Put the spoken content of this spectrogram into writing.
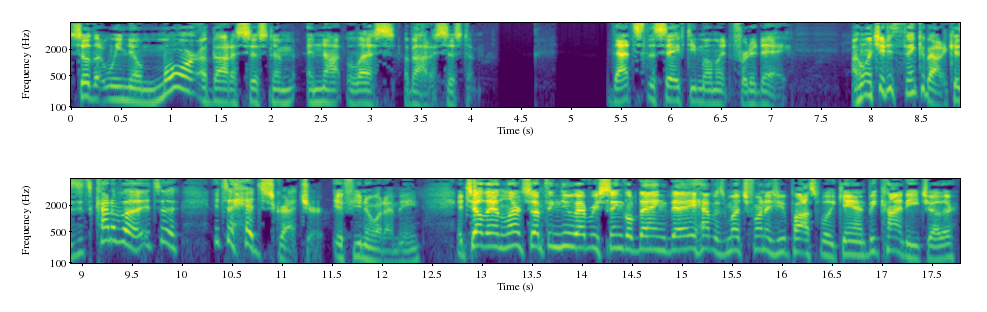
so that we know more about a system and not less about a system. That's the safety moment for today. I want you to think about it because it's kind of a it's a it's a head scratcher if you know what I mean. Until then, learn something new every single dang day. Have as much fun as you possibly can. Be kind to each other.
